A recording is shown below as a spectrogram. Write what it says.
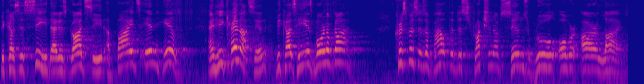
because his seed, that is God's seed, abides in him. And he cannot sin because he is born of God. Christmas is about the destruction of sin's rule over our lives.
